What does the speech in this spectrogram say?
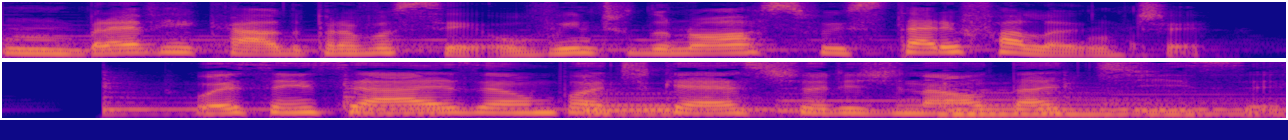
um breve recado para você, ouvinte do nosso Estéreo Falante. O Essenciais é um podcast original da Deezer.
